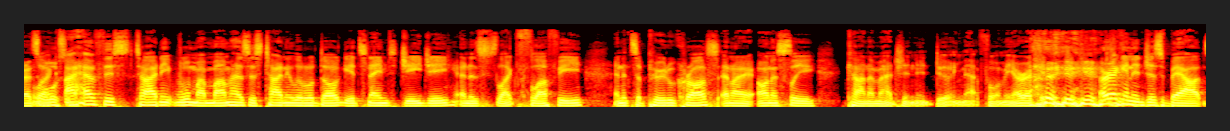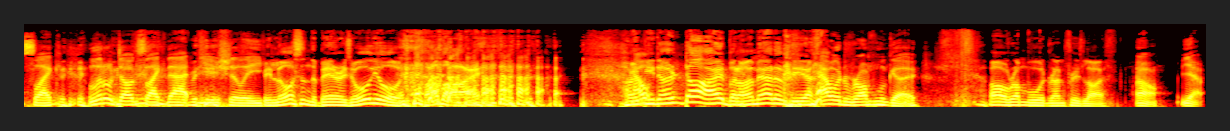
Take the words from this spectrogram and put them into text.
That's like, awesome. I have this tiny. Well, my mum has this tiny little dog. Its name's Gigi, and it's like fluffy, and it's a poodle cross. And I honestly can't imagine it doing that for me. I reckon. It, I reckon it just bouts. Like little dogs like that usually. Be Lawson, the bear is all yours. bye bye. Hope How- you don't die, but I'm out of here. How would Rommel go? Oh, Rumble would run for his life. Oh yeah,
